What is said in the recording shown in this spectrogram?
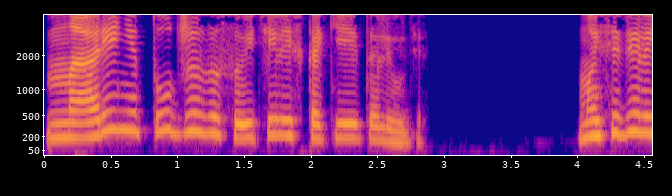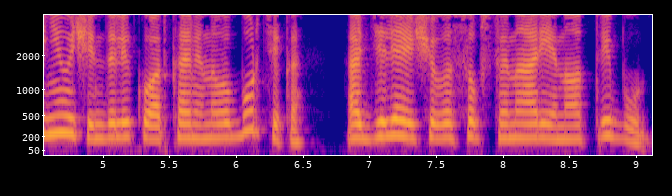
на арене тут же засуетились какие-то люди. Мы сидели не очень далеко от каменного бортика, отделяющего, собственно, арену от трибун,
